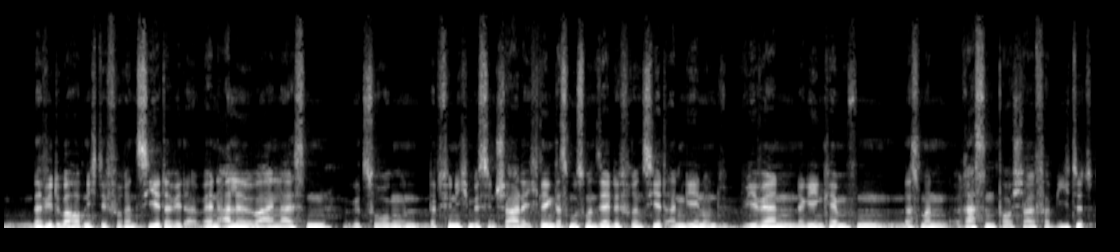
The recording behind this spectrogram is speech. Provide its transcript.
Da wird überhaupt nicht differenziert, da wird, werden alle über einen Leisten gezogen und das finde ich ein bisschen schade. Ich denke, das muss man sehr differenziert angehen und wir werden dagegen kämpfen, dass man Rassen pauschal verbietet.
